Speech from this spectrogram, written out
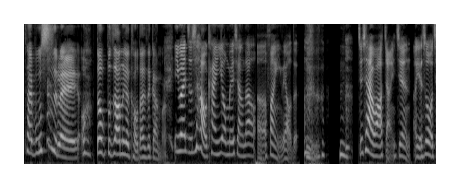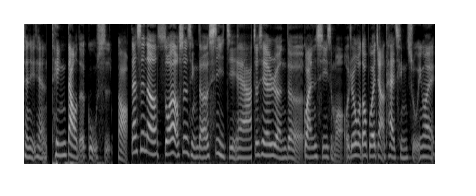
才不是嘞！哦，都不知道那个口袋在干嘛，以为只是好看用，没想到。呃，放饮料的。嗯嗯，接下来我要讲一件，呃，也是我前几天听到的故事。好，但是呢，所有事情的细节啊，这些人的关系什么，我觉得我都不会讲得太清楚，因为。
